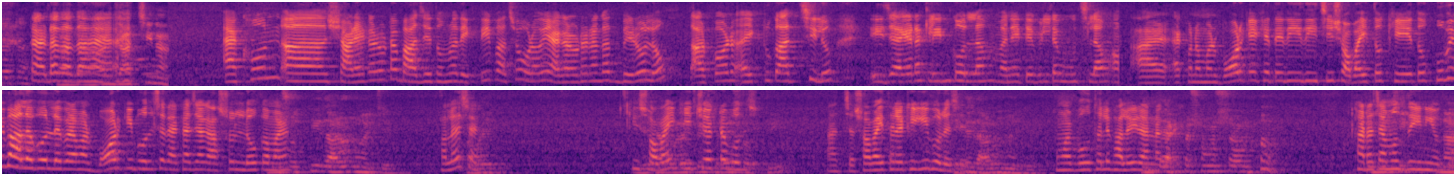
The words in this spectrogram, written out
টাটা। টাটা দাদা হ্যাঁ। যাচ্ছি না। এখন সাড়ে এগারোটা বাজে তোমরা দেখতেই পাচ্ছ ওরা ওই এগারোটা নাগাদ বেরোলো তারপর একটু কাজ ছিল এই জায়গাটা ক্লিন করলাম মানে টেবিলটা মুছলাম আর এখন আমার বরকে খেতে দিয়ে দিয়েছি সবাই তো খেয়ে তো খুবই ভালো বলল এবার আমার বর কি বলছে দেখা যাক আসল লোক আমার। হয়েছে। ভালো হয়েছে? কি সবাই কিছু একটা বলছে? আচ্ছা সবাই তাহলে ঠিকই বলেছে। তোমার বউ তাহলে ভালোই রান্না করে। সমস্যা কাঁটা চামচ চিলি দিইনি ওকে।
